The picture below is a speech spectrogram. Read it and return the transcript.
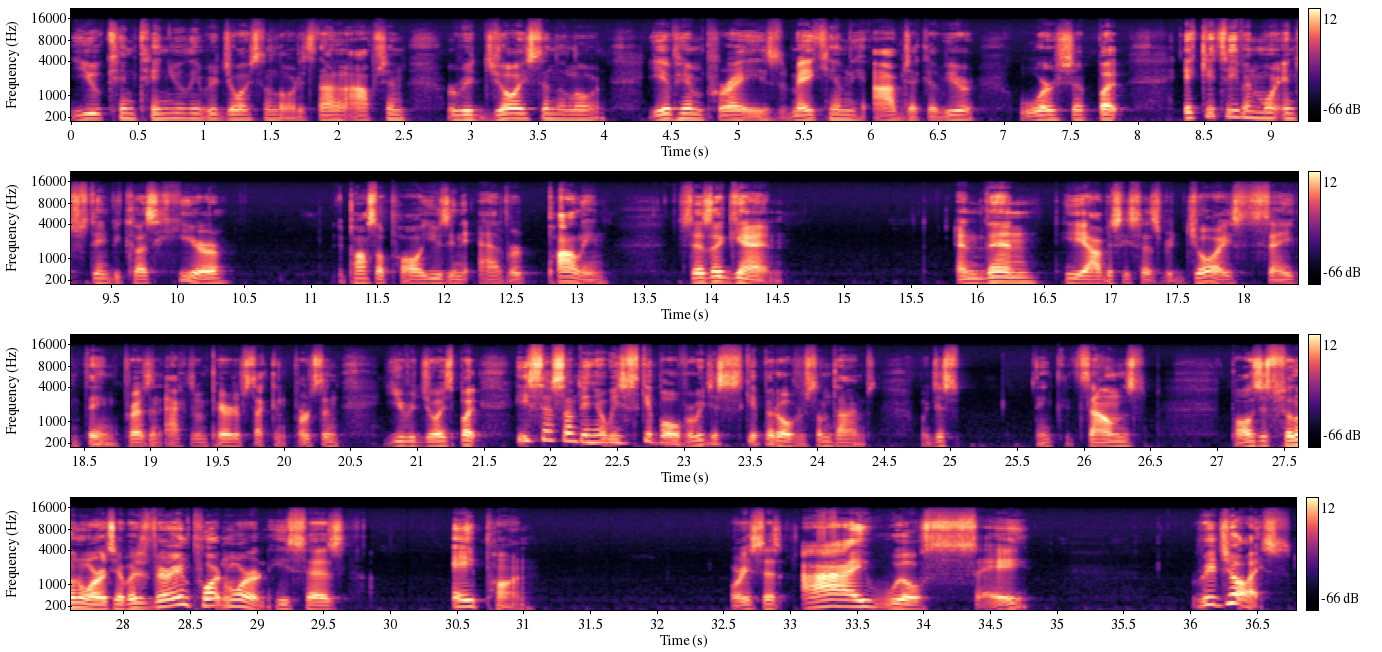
You continually rejoice in the Lord. It's not an option. Rejoice in the Lord. Give him praise. Make him the object of your worship. But it gets even more interesting because here, the Apostle Paul, using the adverb palin, says again. And then he obviously says rejoice, same thing, present, active, imperative, second person, you rejoice. But he says something here we skip over. We just skip it over sometimes. We just think it sounds, Paul's just filling words here, but it's a very important word. He says, apon, where he says, I will say, rejoice.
